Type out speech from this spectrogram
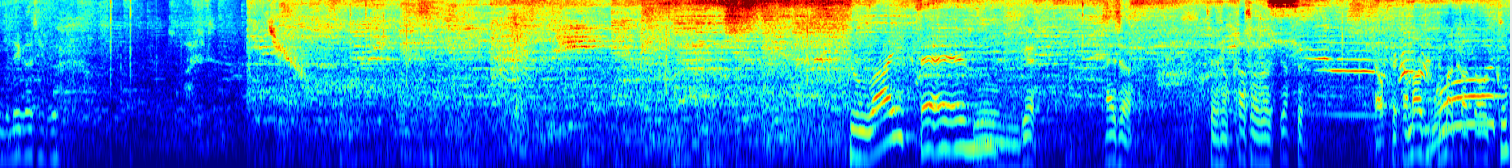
Langsame negative. Junge. Alter, das ist ja noch krasser als ich dachte. Ja, auf der Kamera sieht immer krass aus. Guck.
